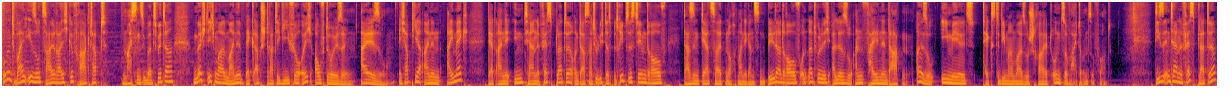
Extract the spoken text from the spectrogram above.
Und weil ihr so zahlreich gefragt habt, meistens über Twitter, möchte ich mal meine Backup-Strategie für euch aufdröseln. Also, ich habe hier einen iMac, der hat eine interne Festplatte und da ist natürlich das Betriebssystem drauf. Da sind derzeit noch meine ganzen Bilder drauf und natürlich alle so anfallenden Daten. Also E-Mails, Texte, die man mal so schreibt und so weiter und so fort. Diese interne Festplatte,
